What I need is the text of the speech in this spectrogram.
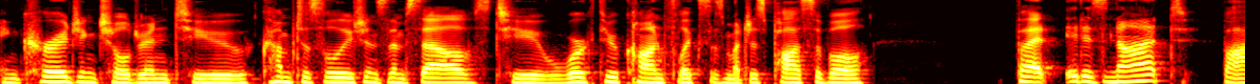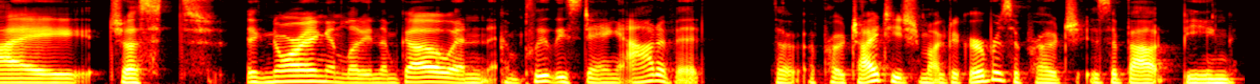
encouraging children to come to solutions themselves, to work through conflicts as much as possible. But it is not by just ignoring and letting them go and completely staying out of it. The approach I teach, Magda Gerber's approach, is about being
